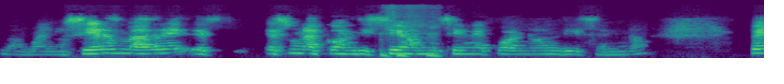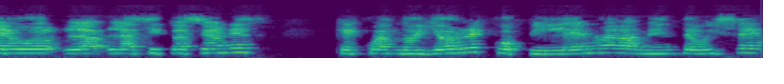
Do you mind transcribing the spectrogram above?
bueno, si eres madre es, es una condición sine qua non, dicen, ¿no? Pero la, la situación es que cuando yo recopilé nuevamente o hice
